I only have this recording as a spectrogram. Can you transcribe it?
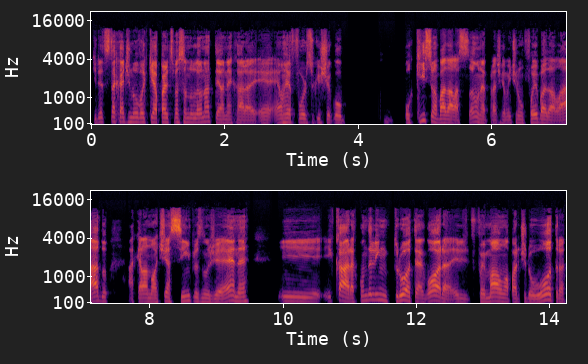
queria destacar de novo aqui a participação do Leonatel, né, cara? É, é um reforço que chegou pouquíssima badalação, né? Praticamente não foi badalado. Aquela notinha simples no GE, né? E, e, cara, quando ele entrou até agora, ele foi mal uma partida ou outra,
